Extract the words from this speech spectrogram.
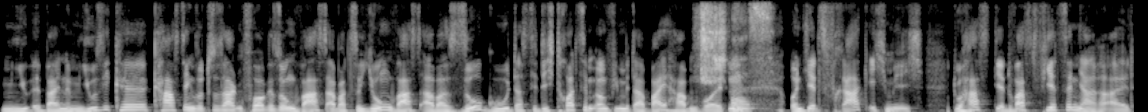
äh, bei einem Musical-Casting sozusagen vorgesungen, warst aber zu jung, warst aber so gut, dass sie dich trotzdem irgendwie mit dabei haben wollten. Spaß. Und jetzt frag ich mich, du hast ja, du warst 14 Jahre alt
